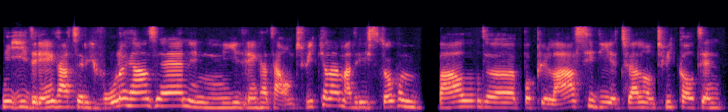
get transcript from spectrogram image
niet iedereen gaat er gevoelig aan zijn en niet iedereen gaat dat ontwikkelen, maar er is toch een bepaalde populatie die het wel ontwikkelt. En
